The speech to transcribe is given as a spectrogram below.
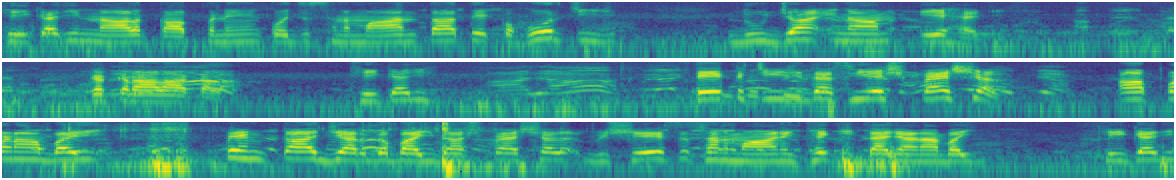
ਠੀਕ ਹੈ ਜੀ, ਨਾਲ ਕੱਪ ਨੇ, ਕੁਝ ਸਨਮਾਨਤਾ ਤੇ ਇੱਕ ਹੋਰ ਚੀਜ਼, ਦੂਜਾ ਇਨਾਮ ਇਹ ਹੈ ਜੀ, ਕਕਰਾਲਾ ਕਲਾ, ਠੀਕ ਹੈ ਜੀ। ਤੇ ਇੱਕ ਚੀਜ਼ ਦਸੀਏ ਸਪੈਸ਼ਲ ਆਪਣਾ ਬਾਈ ਪਿੰਕਾ ਜਰਗ ਬਾਈ ਦਾ ਸਪੈਸ਼ਲ ਵਿਸ਼ੇਸ਼ ਸਨਮਾਨ ਇੱਥੇ ਕੀਤਾ ਜਾਣਾ ਬਾਈ, ਠੀਕ ਹੈ ਜੀ।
